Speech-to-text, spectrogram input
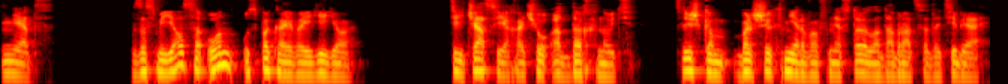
«Нет». Засмеялся он, успокаивая ее. «Сейчас я хочу отдохнуть. Слишком больших нервов мне стоило добраться до тебя».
